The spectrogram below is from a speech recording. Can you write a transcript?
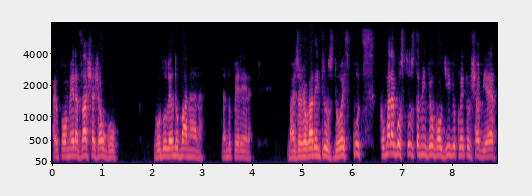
Aí o Palmeiras acha já o gol. Gol do Leandro Banana, Leandro Pereira. Mas a jogada entre os dois, putz, como era gostoso também ver o Valdívia e o Cleiton Xavier.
